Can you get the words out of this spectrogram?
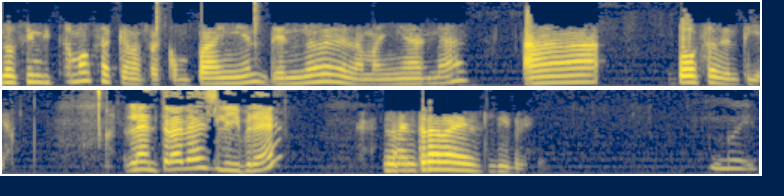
Los invitamos a que nos acompañen de 9 de la mañana a 12 del día. ¿La entrada es libre? La entrada es libre. Muy bien.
